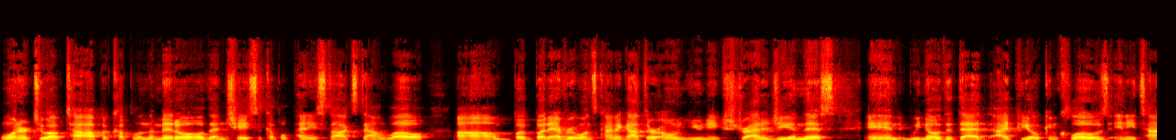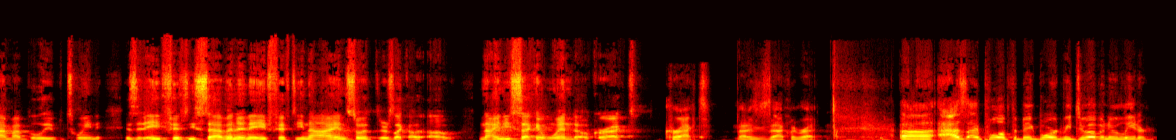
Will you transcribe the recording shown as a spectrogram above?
one or two up top, a couple in the middle, then chase a couple penny stocks down low. Um, but but everyone's kind of got their own unique strategy in this and we know that that IPO can close anytime. I believe between is it eight fifty seven and eight fifty nine. So there's like a, a ninety second window. Correct. Correct. That is exactly right. Uh, as I pull up the big board, we do have a new leader.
